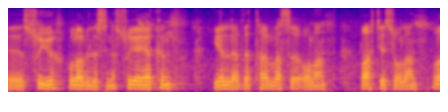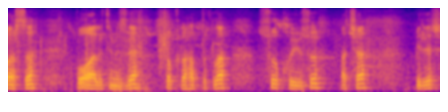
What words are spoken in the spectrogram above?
e, suyu bulabilirsiniz. Suya yakın yerlerde tarlası olan, bahçesi olan varsa bu aletimizle çok rahatlıkla su kuyusu açabilir.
